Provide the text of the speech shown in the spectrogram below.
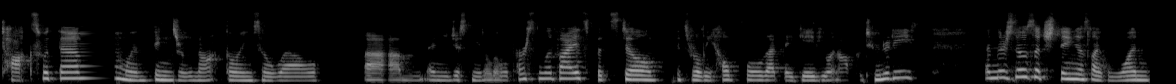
talks with them when things are not going so well um, and you just need a little personal advice but still it's really helpful that they gave you an opportunity. And there's no such thing as like one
